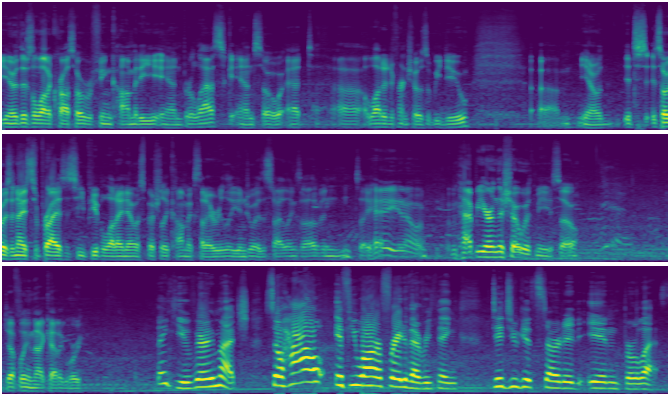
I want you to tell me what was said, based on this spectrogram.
you know, there's a lot of crossover between comedy and burlesque, and so at uh, a lot of different shows that we do, um, you know, it's it's always a nice surprise to see people that I know, especially comics that I really enjoy the stylings of, and say, hey, you know, I'm happy you're in the show with me. So definitely in that category. Thank you very much. So, how, if you are afraid of everything, did you get started in burlesque?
